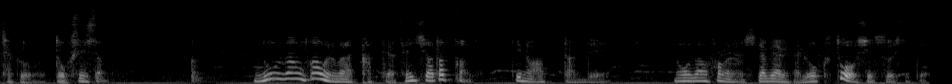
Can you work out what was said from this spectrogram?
着を独占したんです。ノーザンファームの馬買っては先週当たったんですよ。っていうのがあったんで、ノーザンファームの調べ上げたら6頭出走してて、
